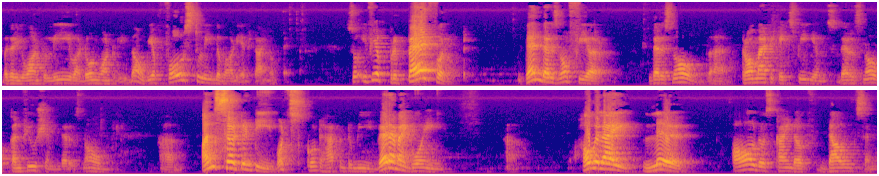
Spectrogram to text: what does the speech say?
whether you want to leave or don't want to leave. No, we are forced to leave the body at the time of death. So, if you are prepared for it, then there is no fear, there is no uh, traumatic experience, there is no confusion, there is no um, uncertainty. What's going to happen to me, where am I going, uh, how will I live. All those kind of doubts and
